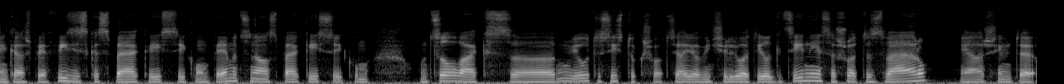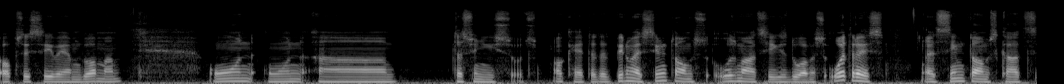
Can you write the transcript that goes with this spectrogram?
vienkārši pie fiziska spēka izsīkuma, pie emocionāla spēka izsīkuma, un cilvēks nu, jūtas iztukšots, ja, jo viņš ir ļoti ilgi cīnījies ar šo zvēru, ja, ar šīm obsesīvajām domām, un, un uh, tas viņu izsūdz. Okay, tad, tad pirmais simptoms - uzmācīgas domas. Otrais Eh, simptoms, kāds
